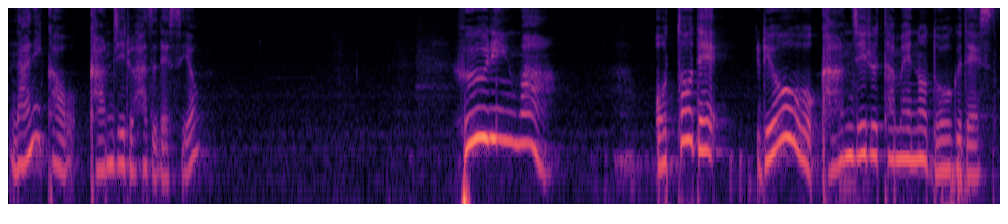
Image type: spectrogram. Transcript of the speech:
何かを感じるはずですよ。風鈴は音で量を感じるための道具です。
